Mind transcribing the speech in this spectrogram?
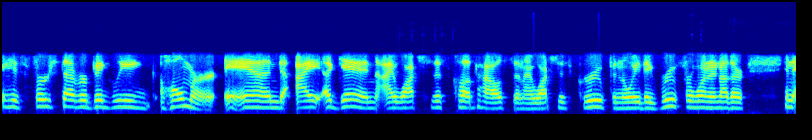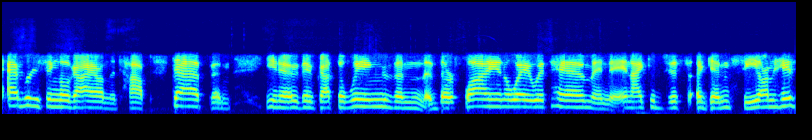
his first ever big league homer. And I again, I watched this clubhouse and I watched this group and the way they root for one another, and every single guy on the top step and you know they've got the wings and they're flying away with him. And and I could just again see on his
